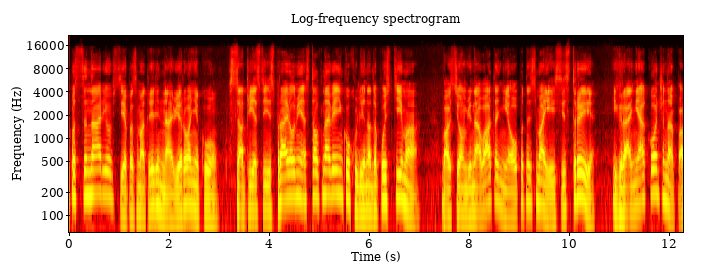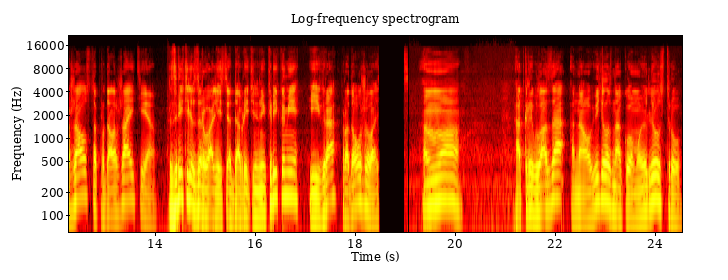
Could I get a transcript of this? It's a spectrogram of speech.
по сценарию все посмотрели на Веронику. В соответствии с правилами, столкновение Кухулина допустимо. Во всем виновата неопытность моей сестры. Игра не окончена, пожалуйста, продолжайте. Зрители взорвались одобрительными криками, и игра продолжилась. Ма. Открыв глаза, она увидела знакомую люстру.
